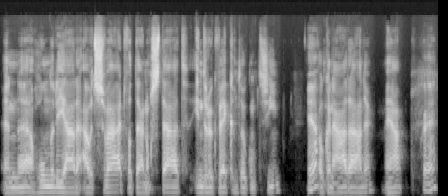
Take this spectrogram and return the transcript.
Een eh, honderden jaren oud zwaard, wat daar nog staat. Indrukwekkend ook om te zien. Ja? Ook een aanrader, ja. Oké.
